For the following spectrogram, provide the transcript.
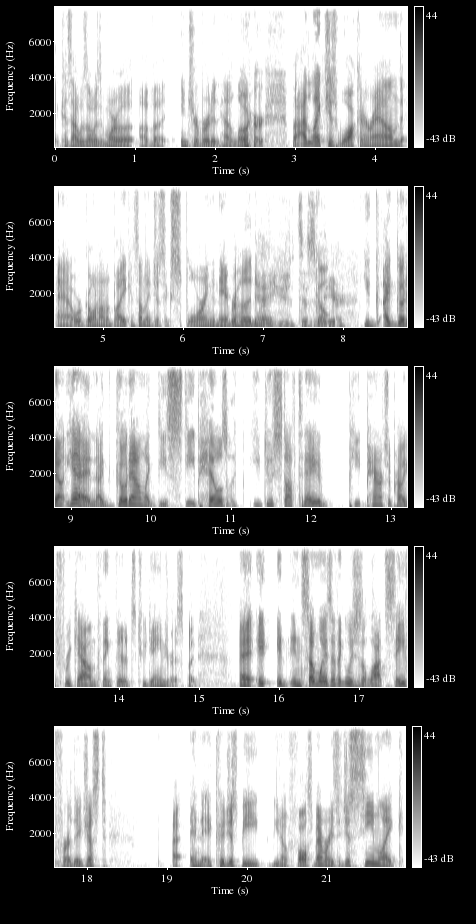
because I, was always more of a of a introverted kind of loner, but I like just walking around and, or going on a bike and something, just exploring the neighborhood. Yeah, you could just go disappear. you I go down yeah and I go down like these steep hills. Like you do stuff today parents would probably freak out and think that it's too dangerous but uh, it, it in some ways I think it was just a lot safer. They just uh, and it could just be you know false memories. It just seemed like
